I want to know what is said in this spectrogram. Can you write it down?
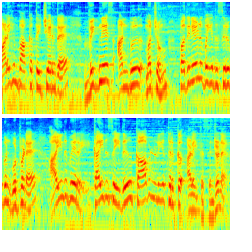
மலையம்பாக்கத்தைச் சேர்ந்த விக்னேஷ் அன்பு மற்றும் பதினேழு வயது சிறுவன் உட்பட ஐந்து பேரை கைது செய்து காவல் நிலையத்திற்கு அழைத்து சென்றனர்.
